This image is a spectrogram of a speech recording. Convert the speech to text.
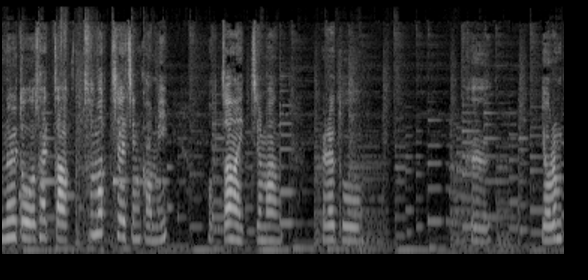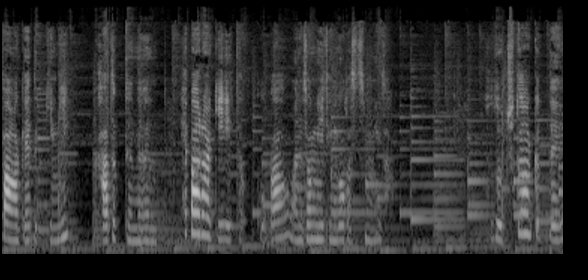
오늘도 살짝 투머치해진 감이 없잖아 있지만 그래도 그 여름방학의 느낌이 가득 드는 해바라기 닭구가 완성이 된 것 같습니다. 저도 초등학교 때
